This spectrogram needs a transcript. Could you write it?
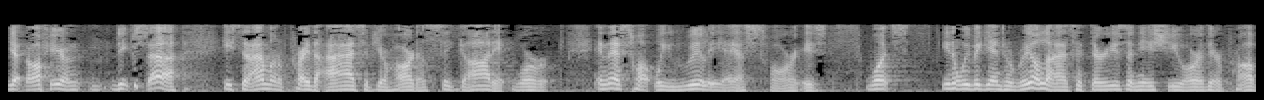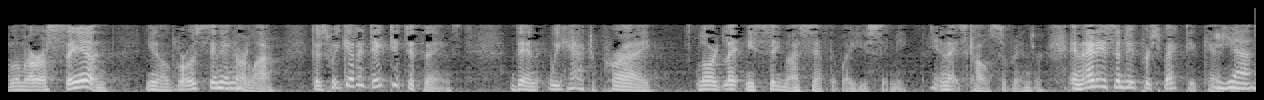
getting off here in deep stuff." He said, "I'm going to pray the eyes of your heart will see God at work." And that's what we really ask for. Is once you know we begin to realize that there is an issue or there a problem or a sin, you know, gross sin in our life, mm-hmm. because we get addicted to things then we have to pray, Lord, let me see myself the way you see me. Yes. And that's called surrender. And that is a new perspective, Kathy. Yes.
